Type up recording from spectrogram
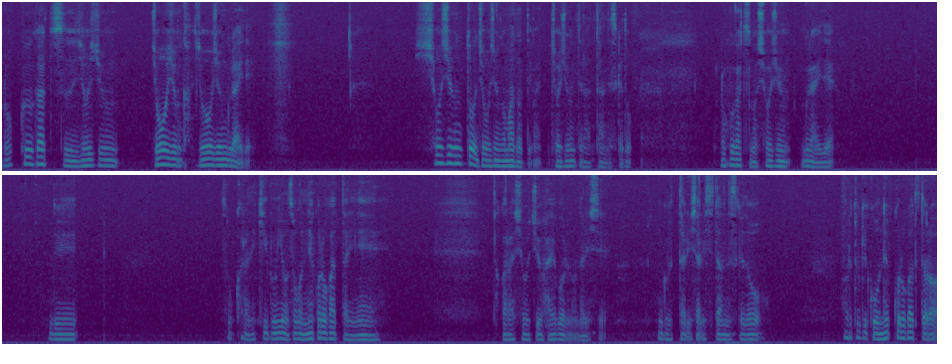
6月上旬上旬か上旬ぐらいで初旬と上旬が混ざっていうか上旬ってなったんですけど6月の初旬ぐらいででそこからね気分ようそこに寝転がったりね宝焼酎ハイボール飲んだりしてぐったりしたりしてたんですけどある時こう寝転がってたら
